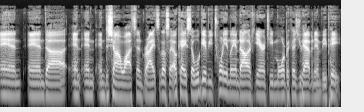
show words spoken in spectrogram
and and uh, and and and Deshaun Watson, right? So they'll say, okay, so we'll give you twenty million dollars guaranteed more because you have an MVP,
